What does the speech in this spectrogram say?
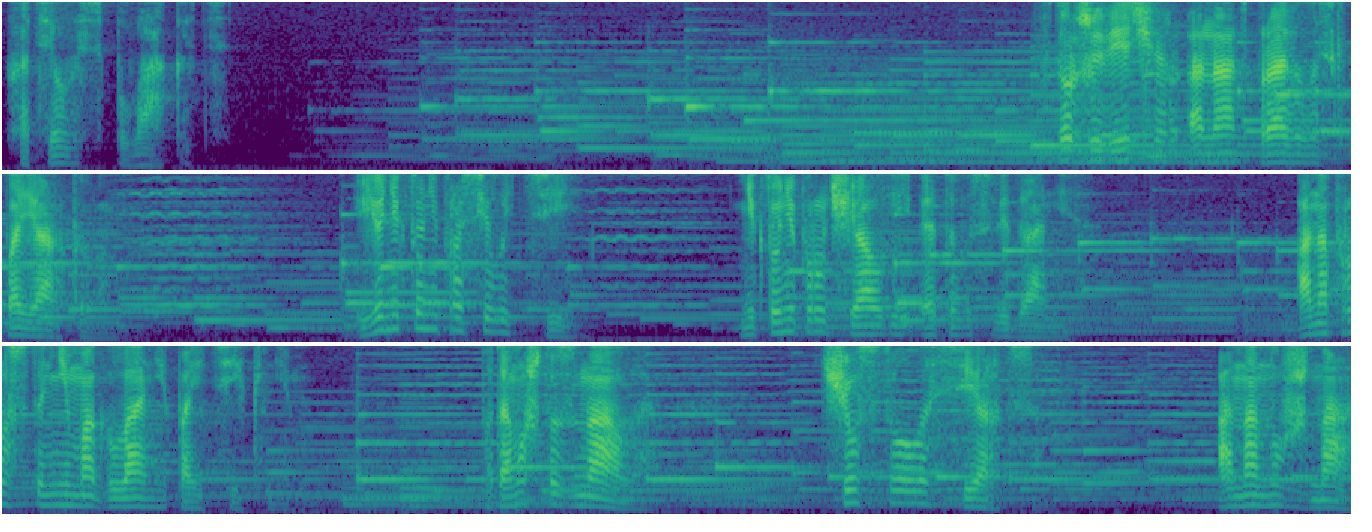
хотелось плакать. Тот же вечер она отправилась к Поярковым. Ее никто не просил идти, никто не поручал ей этого свидания. Она просто не могла не пойти к ним, потому что знала, чувствовала сердцем, она нужна.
